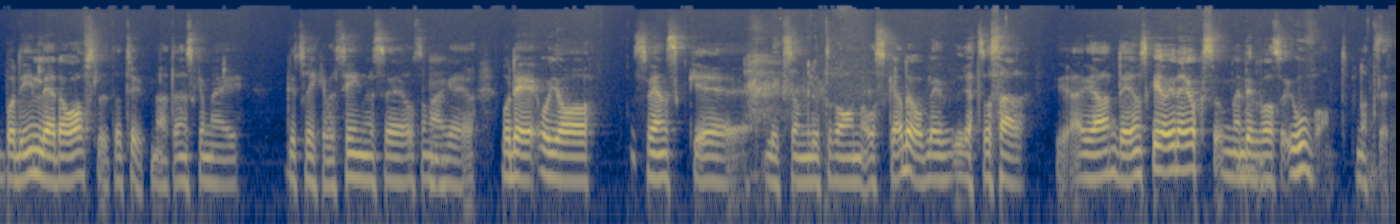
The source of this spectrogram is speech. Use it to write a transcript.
både inleda och avsluta typ med att önska mig Guds rika välsignelse och sådana här grejer. Och, det, och jag, svensk eh, liksom lutheran-Oskar då, blev rätt så så här, ja, det önskar jag ju dig också, men det var så ovant på något sätt.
